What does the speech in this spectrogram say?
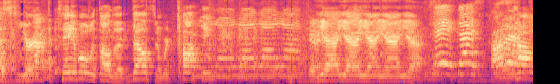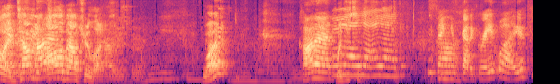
Yes, you're at the table with all the adults and we're talking. Okay. Yeah, yeah, yeah, yeah, yeah. Hey guys. Colin. Colin, tell me Colin. all about your life. What? Colin. What'd you say? Saying he's got a great life.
